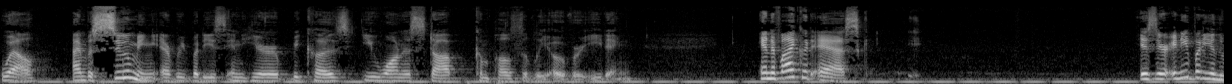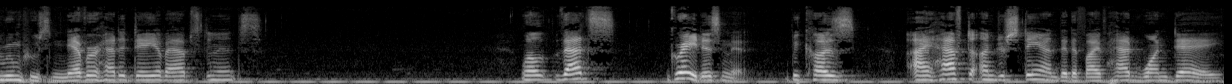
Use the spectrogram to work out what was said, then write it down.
well, I'm assuming everybody's in here because you want to stop compulsively overeating. And if I could ask, is there anybody in the room who's never had a day of abstinence? Well, that's great, isn't it? Because I have to understand that if I've had one day,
